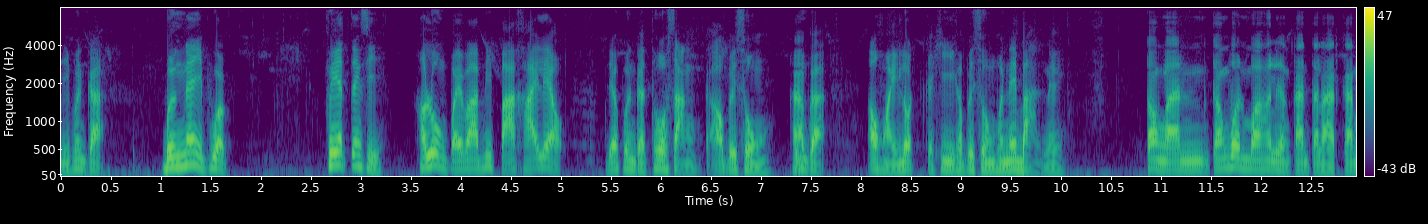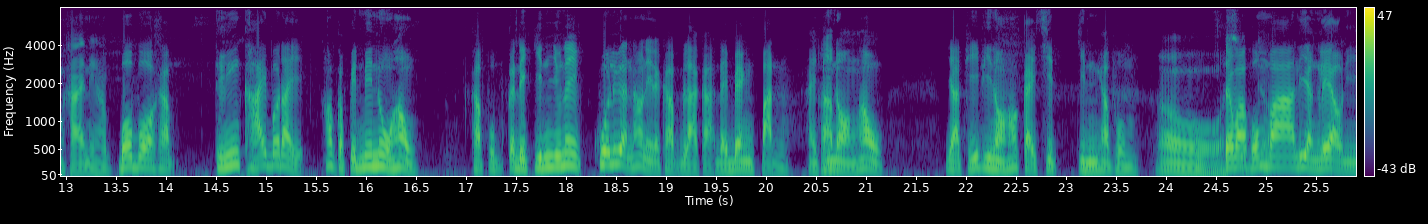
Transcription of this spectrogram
นี่เพิ่นก็ เบิ่งในพวกเฟซจังสิเขาลงไปว่ามีปลาขายแล้ว เดี๋ยวเพิ่นก็โทรสั่งก็เอาไปส่งผมก็เอาหอยรถก็ขี่เข้าไปส่งเพิ่นในบ้านเลยต้องอันกังวลบ่เรื่องการตลาดการขายนี่ครับ บ่บ่ครับ ถึงขายบ่ได้เฮาก็เป็นเมนูเฮาครับ ผมก็ได้กินอยู่ในครัวเรือนเฮานี่แหละครับแล้วก็ได้แบ่งปันให้ครับพี่น้องเฮาญาติพี่พี่น้องเฮาใกล้ชิดกินครับผม โอ้แต่ว่าผมสุดยอดว่าเลี้ยงแล้วนี่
